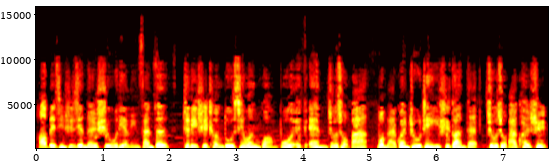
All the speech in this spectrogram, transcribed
好，北京时间的十五点零三分，这里是成都新闻广播 FM 九九八，我们来关注这一时段的九九八快讯。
